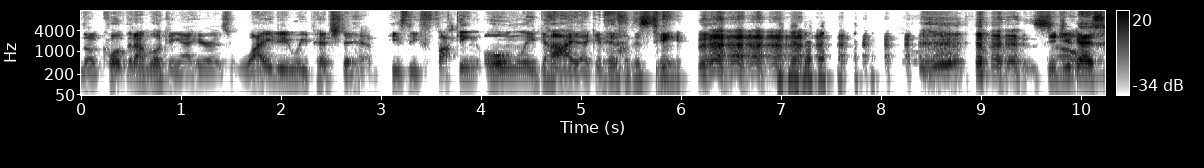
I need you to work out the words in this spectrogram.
the quote that I'm looking at here is why do we pitch to him? He's the fucking only guy that can hit on this team. so, Did you guys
